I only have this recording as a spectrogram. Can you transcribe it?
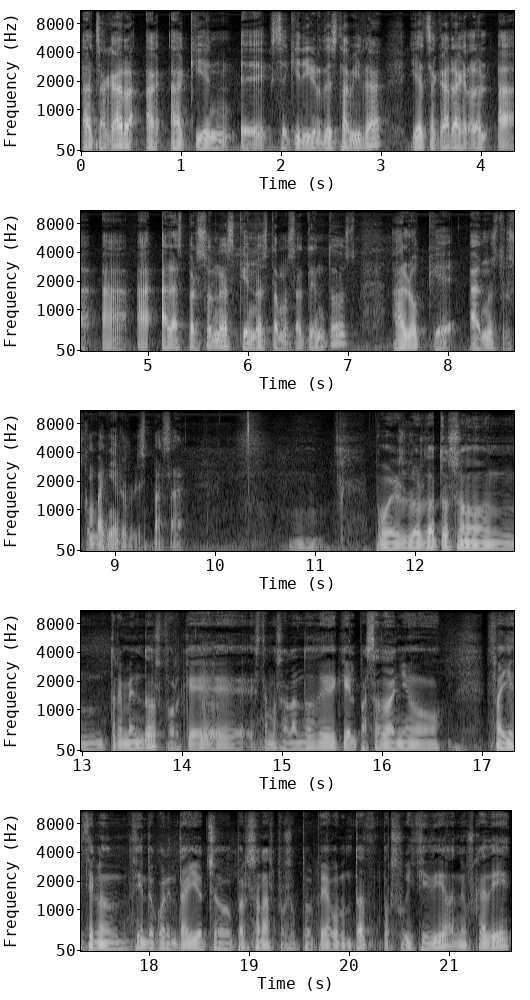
achacar a, quien eh, se quiere ir de esta vida y achacar a, las personas que no estamos atentos a lo que a nuestros compañeros les pasa. Pues los datos son tremendos porque estamos hablando de que el pasado año fallecieron 148 personas por su propia voluntad, por suicidio en Euskadi,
